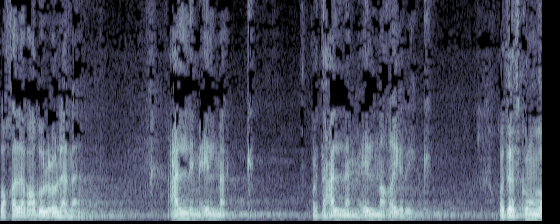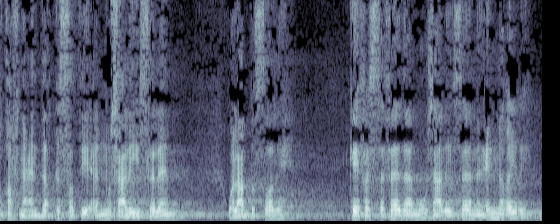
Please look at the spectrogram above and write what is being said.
وقال بعض العلماء علم علمك وتعلم علم غيرك. وتذكرون وقفنا عند قصة موسى عليه السلام والعبد الصالح كيف استفاد موسى عليه السلام من علم غيره.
